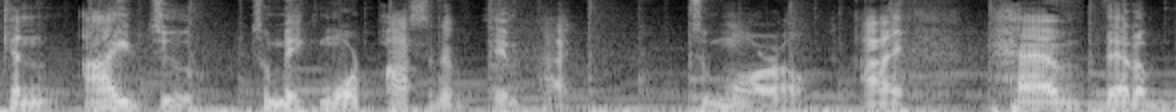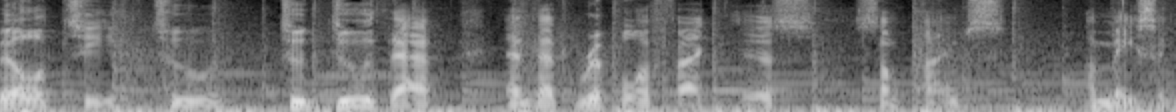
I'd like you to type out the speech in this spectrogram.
can I do to make more positive impact tomorrow? I have that ability to to do that and that ripple effect is sometimes amazing.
